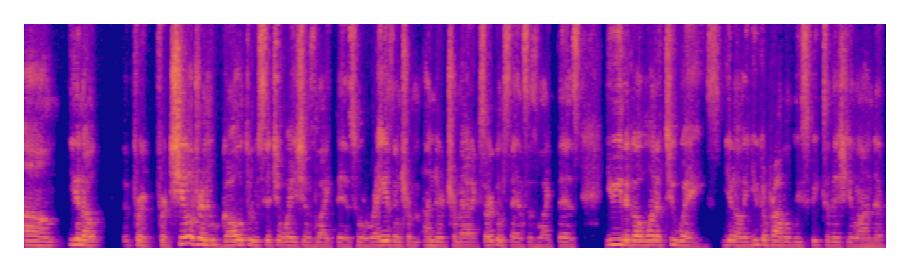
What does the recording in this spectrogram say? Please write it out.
Um, you know, for, for children who go through situations like this, who are raised in tra- under traumatic circumstances like this, you either go one of two ways. You know, and you can probably speak to this, Yolanda.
